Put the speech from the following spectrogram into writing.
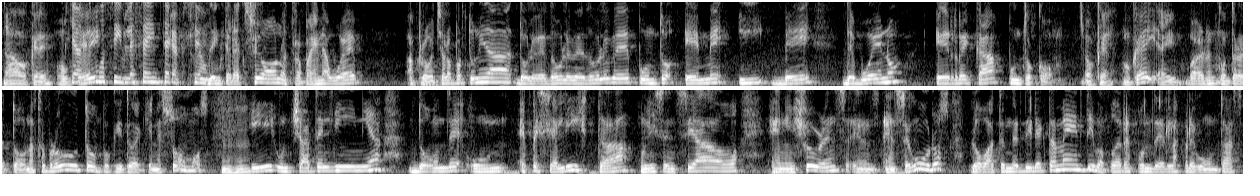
Ah, ok. ¿ok? Que hace posible esa interacción. de interacción, nuestra página web. Aprovecha la oportunidad, www.mib de bueno, rk.com. Ok. Ok, ahí van a encontrar todo nuestro producto, un poquito de quiénes somos y un chat en línea donde un especialista, un licenciado en insurance, en, en seguros, lo va a atender directamente y va a poder responder las preguntas,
